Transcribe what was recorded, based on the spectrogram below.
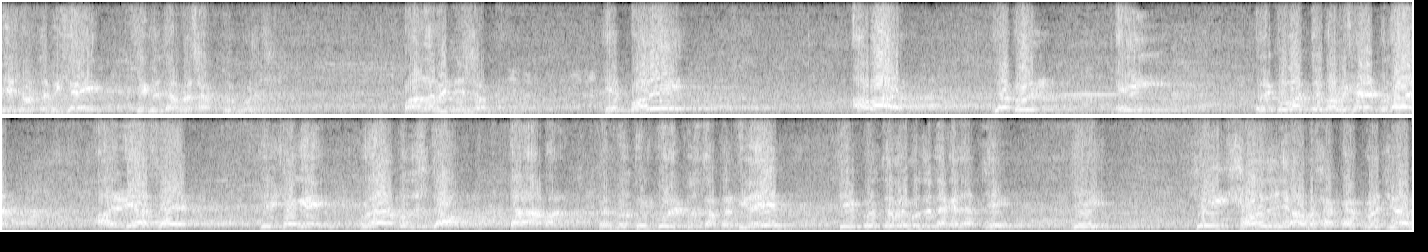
যে সমস্ত বিষয়ে সেগুলোতে আমরা স্বাক্ষর করেছি পার্লামেন্টের সামনে। এরপরে আবার যখন এই ঐক্যবদ্ধ কমিশনের প্রধান রিয়াজ সাহেব, সেই সঙ্গে প্রধান উপদেষ্টাও তারা আবার নতুন করে প্রস্তাবটা দিলেন। সেই প্রস্তাবের মধ্যে দেখা যাচ্ছে যে সেই শহরে যে আমরা সাক্ষাৎ করেছিলাম,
